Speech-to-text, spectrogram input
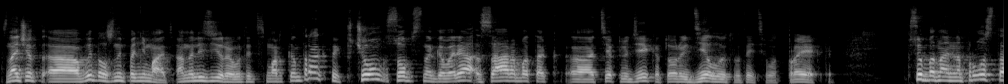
Значит, а, вы должны понимать, анализируя вот эти смарт-контракты, в чем, собственно говоря, заработок а, тех людей, которые делают вот эти вот проекты. Все банально просто,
